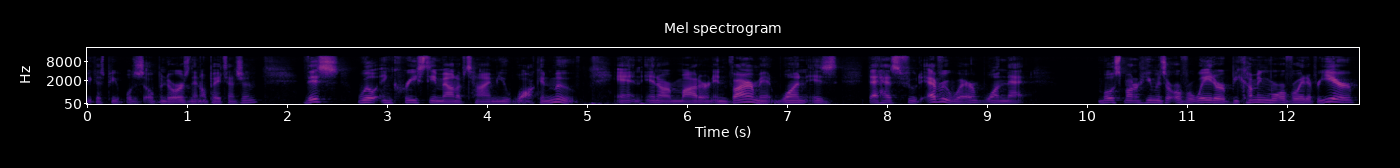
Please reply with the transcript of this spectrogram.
because people just open doors and they don't pay attention, this will increase the amount of time you walk and move. And in our modern environment, one is that has food everywhere, one that most modern humans are overweight or becoming more overweight every year,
